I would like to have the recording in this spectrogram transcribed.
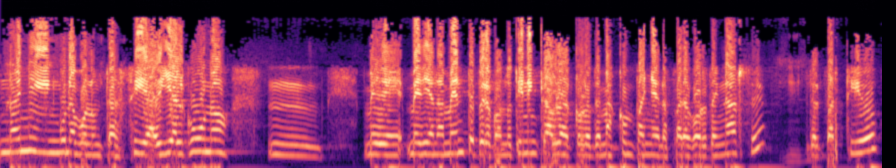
no hay ninguna voluntad. Sí, hay algunos mm, medianamente, pero cuando tienen que hablar con los demás compañeros para coordinarse del partido,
